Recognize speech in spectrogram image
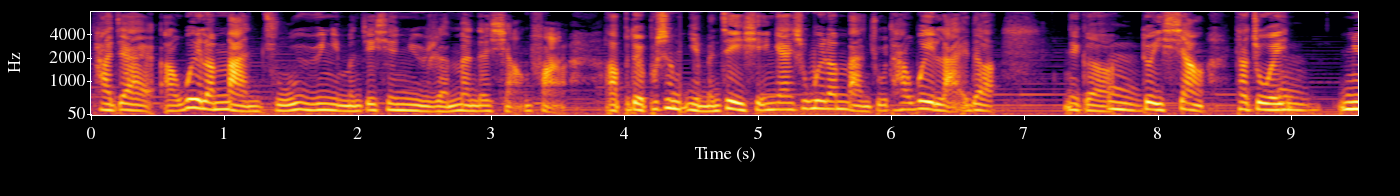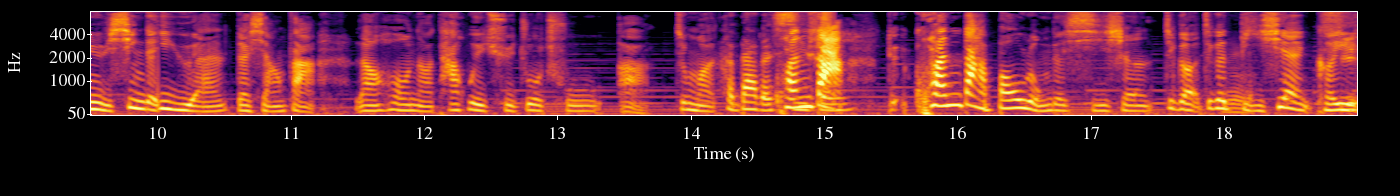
他在啊，为了满足于你们这些女人们的想法啊，不对，不是你们这些，应该是为了满足他未来的那个对象，他作为女性的一员的想法，然后呢，他会去做出啊这么很大的宽大对宽大包容的牺牲，这个这个底线可以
